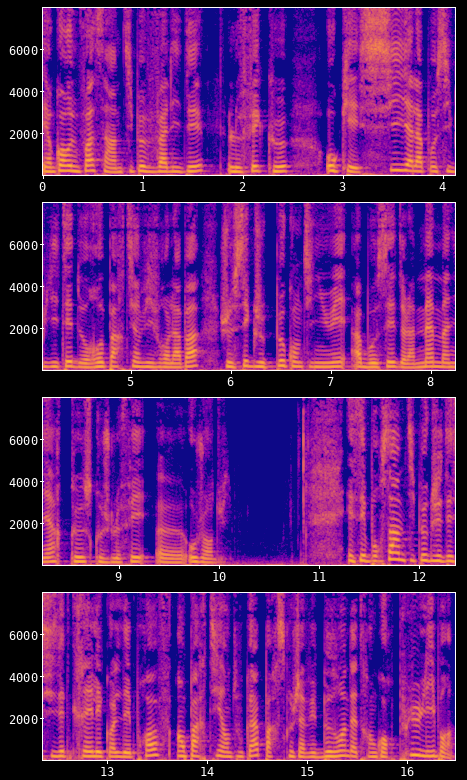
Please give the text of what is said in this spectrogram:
Et encore une fois, ça a un petit peu validé le fait que, ok, s'il y a la possibilité de repartir vivre là-bas, je sais que je peux continuer à bosser de la même manière que ce que je le fais euh, aujourd'hui. Et c'est pour ça un petit peu que j'ai décidé de créer l'école des profs, en partie en tout cas parce que j'avais besoin d'être encore plus libre,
